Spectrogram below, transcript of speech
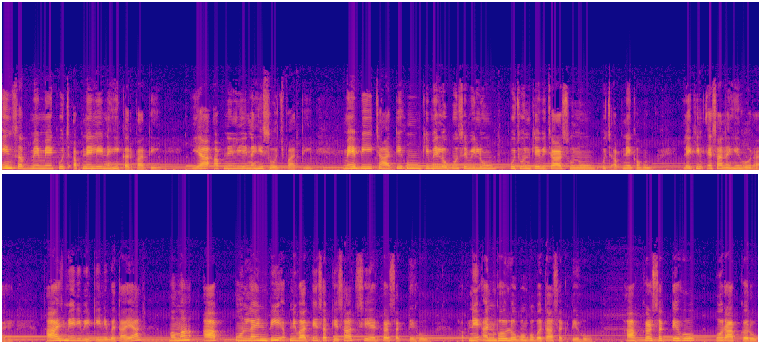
इन सब में मैं कुछ अपने लिए नहीं कर पाती, या अपने लिए नहीं सोच पाती। मैं भी चाहती हूँ कि मैं लोगों से मिलूँ, कुछ उनके विचार सुनूँ, कुछ अपने कहूँ, लेकिन ऐसा नहीं हो रहा है। आज मेरी बेटी ने बताया, मम्मा, आप ऑनलाइन भी अपनी बातें सबके साथ शेयर कर सकते हो। अपने अनुभव लोगों को बता सकते हो। आप कर सकते हो और आप करो।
